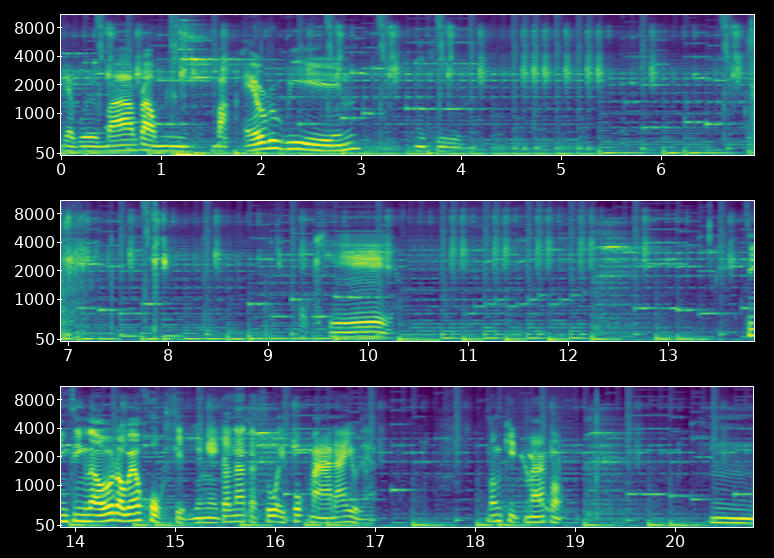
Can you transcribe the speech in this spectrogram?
อย่าเวอร์ว่าเรามีบักเอลวินในทีม เค จริงๆ เราเราเวลหกสิบยังไงก็น่าจะสู้ไอ้พวกมาได้อยู่แล้ว ต้องคิดมากกว่าอืม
